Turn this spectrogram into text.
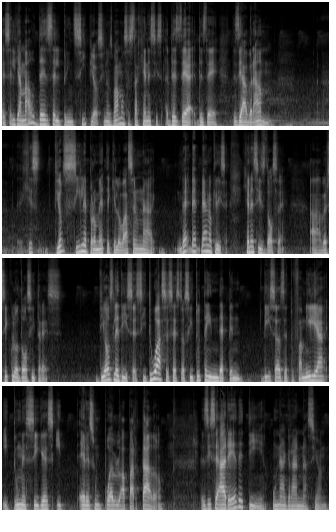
es el llamado desde el principio. Si nos vamos hasta Génesis, desde, desde, desde Abraham, Dios sí le promete que lo va a hacer una... vean lo que dice. Génesis 12, ah, versículos 2 y 3. Dios le dice, si tú haces esto, si tú te independizas de tu familia y tú me sigues y eres un pueblo apartado, les dice, haré de ti una gran nación.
